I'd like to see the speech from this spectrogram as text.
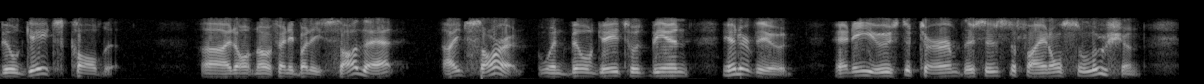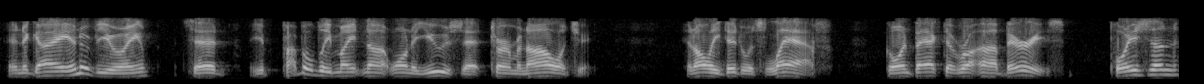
Bill Gates called it. Uh, I don't know if anybody saw that. I saw it when Bill Gates was being interviewed, and he used the term, this is the final solution. And the guy interviewing him said, you probably might not want to use that terminology. And all he did was laugh. Going back to uh, Barry's, poison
